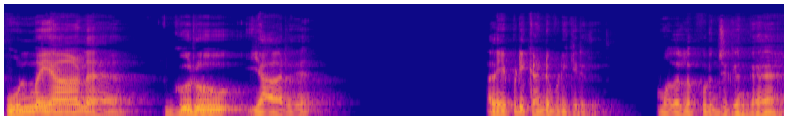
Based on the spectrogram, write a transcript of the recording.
உண்மையான குரு யார்? அதை எப்படி கண்டுபிடிக்கிறது? முதல்ல புரிஞ்சுக்கோங்க.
